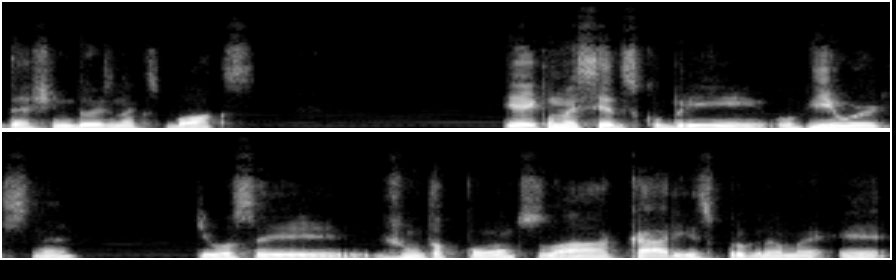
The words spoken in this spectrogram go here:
Destiny 2 no Xbox. E aí comecei a descobrir o Rewards, né? Que você junta pontos lá. Cara, e esse programa é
